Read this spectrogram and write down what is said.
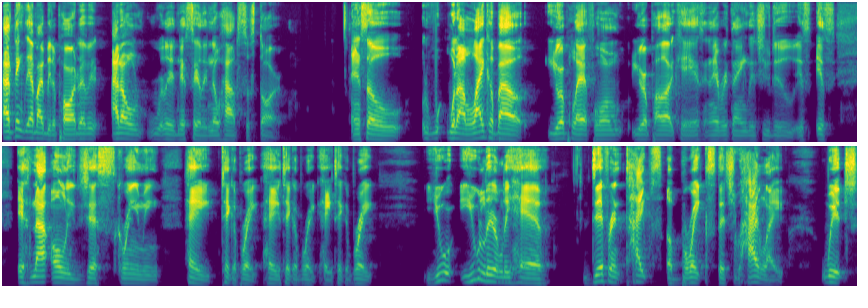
I think that might be the part of it. I don't really necessarily know how to start. And so, what I like about your platform, your podcast, and everything that you do is it's it's not only just screaming, "Hey, take a break! Hey, take a break! Hey, take a break!" You you literally have different types of breaks that you highlight, which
